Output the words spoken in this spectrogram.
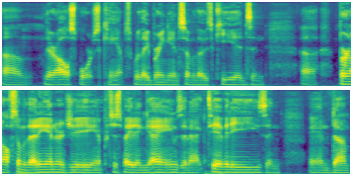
Um, they're all sports camps where they bring in some of those kids and uh, burn off some of that energy and participate in games and activities and and um,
